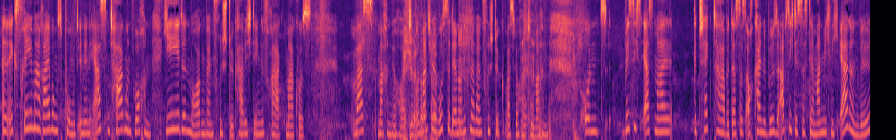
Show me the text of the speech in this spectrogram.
ein extremer Reibungspunkt in den ersten Tagen und Wochen. Jeden Morgen beim Frühstück habe ich den gefragt, Markus, was machen wir heute? Und manchmal wusste der noch nicht mal beim Frühstück, was wir heute machen. Und bis ich es erstmal gecheckt habe, dass das auch keine böse Absicht ist, dass der Mann mich nicht ärgern will,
